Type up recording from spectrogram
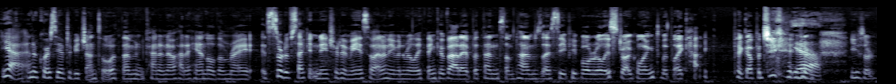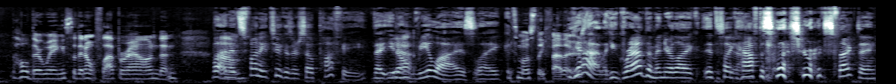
yeah, and of course you have to be gentle with them and kind of know how to handle them right. It's sort of second nature to me, so I don't even really think about it. But then sometimes I see people really struggling with like how to pick up a chicken. or Yeah. you sort of hold their wings so they don't flap around, and Well, and um, it's funny too because they're so puffy that you Yeah. don't realize like it's mostly feathers. Yeah, like you grab them and you're like, it's like Yeah. half the size you were expecting,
